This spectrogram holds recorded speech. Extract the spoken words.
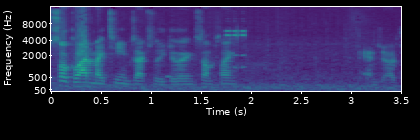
I'm so glad my team's actually doing something. And judge.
